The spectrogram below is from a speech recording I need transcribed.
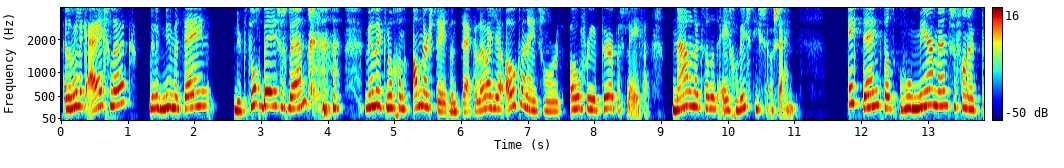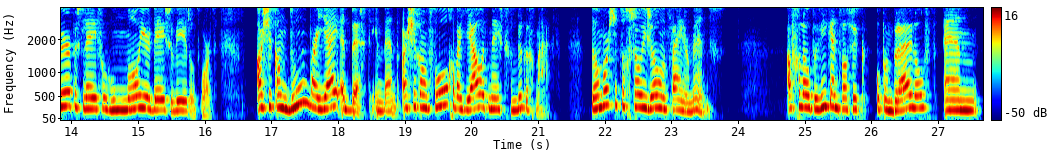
En dan wil ik eigenlijk, wil ik nu meteen, nu ik toch bezig ben, wil ik nog een ander statement tackelen, wat je ook wel eens hoort over je purpose leven. Namelijk dat het egoïstisch zou zijn. Ik denk dat hoe meer mensen vanuit purpose leven, hoe mooier deze wereld wordt. Als je kan doen waar jij het beste in bent, als je kan volgen wat jou het meest gelukkig maakt, dan word je toch sowieso een fijner mens. Afgelopen weekend was ik op een bruiloft en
